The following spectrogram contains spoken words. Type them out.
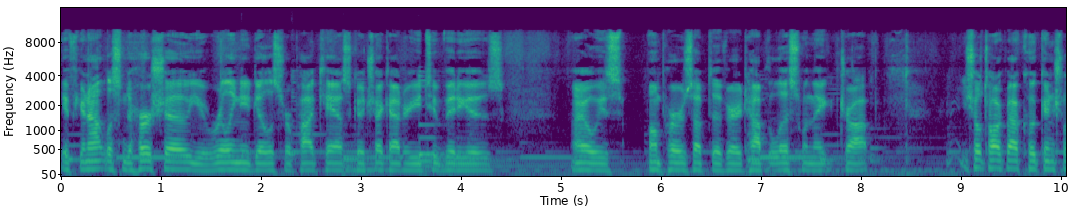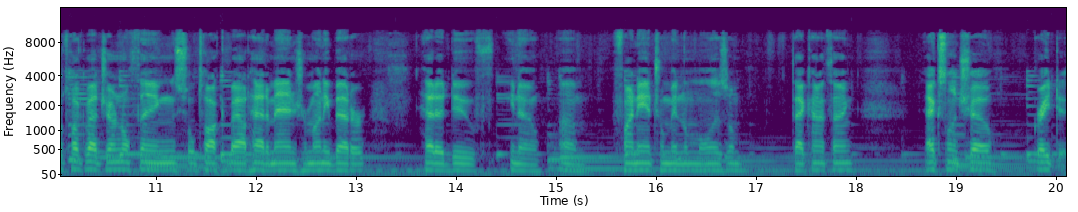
If you're not listening to her show, you really need to go listen to her podcast. Go check out her YouTube videos. I always bump hers up to the very top of the list when they drop. She'll talk about cooking, she'll talk about general things, she'll talk about how to manage your money better, how to do, you know, um, financial minimalism, that kind of thing. Excellent show. Great to,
